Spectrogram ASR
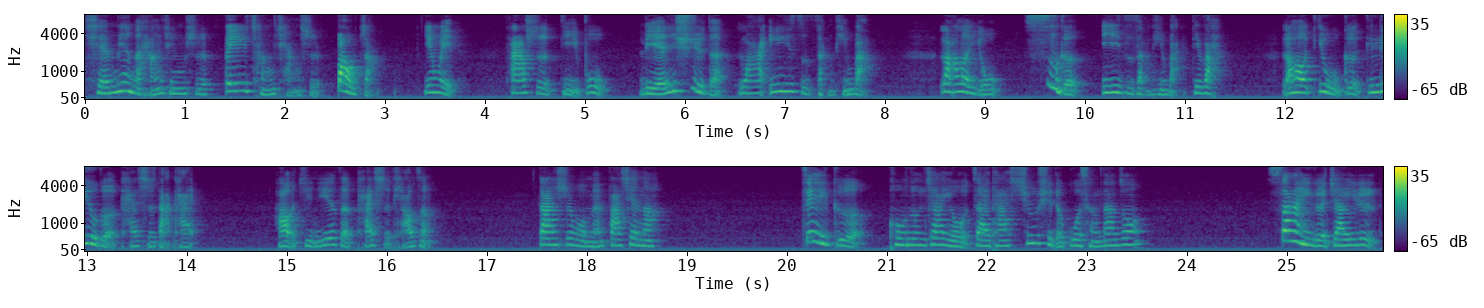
前面的行情是非常强势，暴涨，因为它是底部。连续的拉一字涨停板，拉了有四个一字涨停板，对吧？然后第五个、第六个开始打开，好，紧接着开始调整。但是我们发现呢，这个空中加油在它休息的过程当中，上一个交易日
